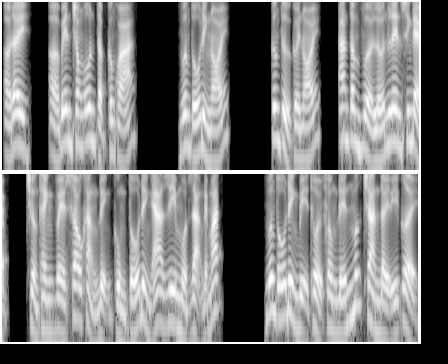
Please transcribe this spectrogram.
Ở đây, ở bên trong ôn tập công khóa. Vương Tố Đình nói. Cương tử cười nói, an tâm vừa lớn lên xinh đẹp, trưởng thành về sau khẳng định cùng Tố Đình A Di một dạng đẹp mắt. Vương Tố Đình bị thổi phồng đến mức tràn đầy ý cười,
